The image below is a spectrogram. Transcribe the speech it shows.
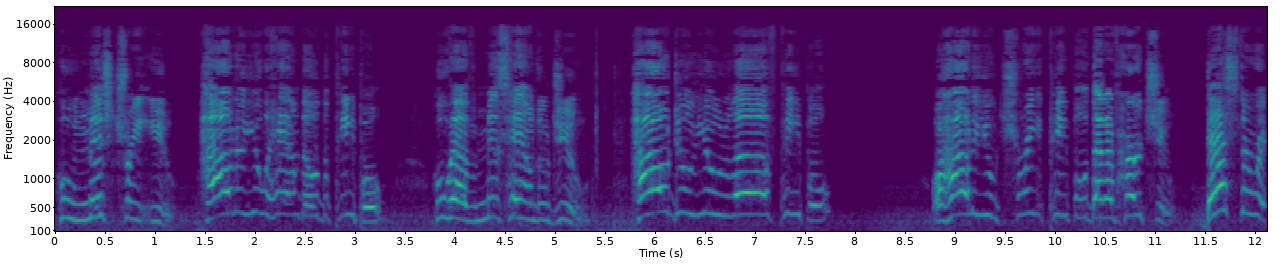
who mistreat you? How do you handle the people who have mishandled you? How do you love people or how do you treat people that have hurt you? That's the re-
